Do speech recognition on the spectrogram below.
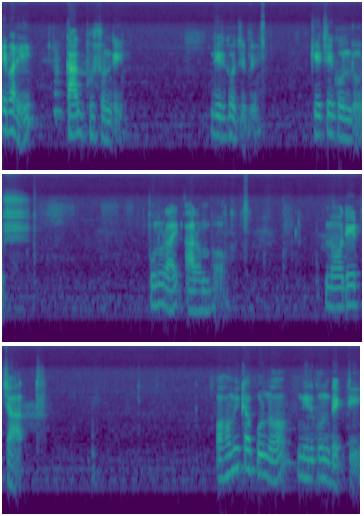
এবারে কাকভূষণ্ডী দীর্ঘজীবী। কেচে গন্ডুস পুনরায় আরম্ভ। নদের চাঁদ। অহমিকাপূর্ণ, নির্গুণ ব্যক্তি।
